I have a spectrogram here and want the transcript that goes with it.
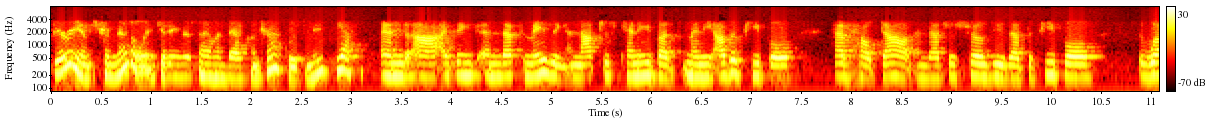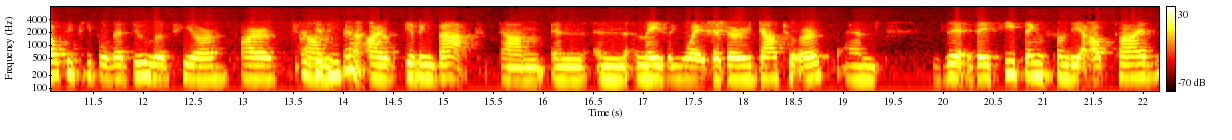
very instrumental in getting this island back on track, wasn't he? Yeah, and uh, I think, and that's amazing. And not just Kenny, but many other people have helped out, and that just shows you that the people, the wealthy people that do live here, are Are um, giving back. Are giving back um, in in amazing ways. They're very down to earth, and they, they see things from the outside,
